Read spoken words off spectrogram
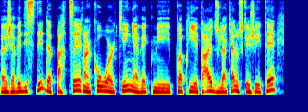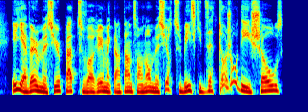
euh, j'avais décidé de partir un coworking avec mes propriétaires du local où ce que j'étais. Et il y avait un monsieur, Pat, tu vas rire, mais que tu son nom, monsieur Urtubise, qui disait toujours des choses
